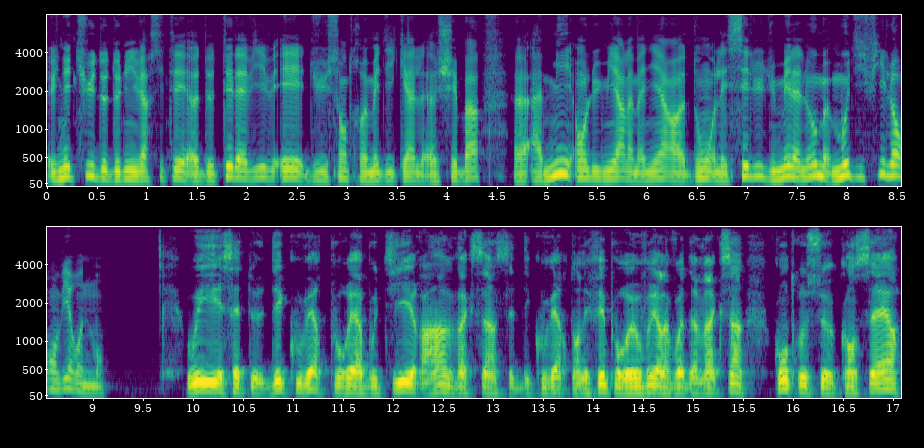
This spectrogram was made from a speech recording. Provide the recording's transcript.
une étude de l'Université euh, de Tel Aviv et du centre médical euh, Sheba a mis en lumière la manière dont les cellules du mélanome modifient leur environnement. Oui, et cette découverte pourrait aboutir à un vaccin. Cette découverte, en effet, pourrait ouvrir la voie d'un vaccin contre ce cancer,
